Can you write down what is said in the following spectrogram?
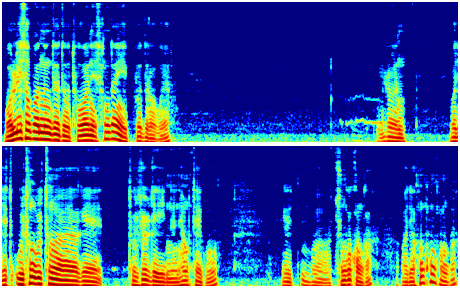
멀리서 봤는데도 도안이 상당히 이쁘더라고요 이런 뭐지 울퉁불퉁하게 돌출되어 있는 형태고 뭐 중국 건가 어디 홍콩 건가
